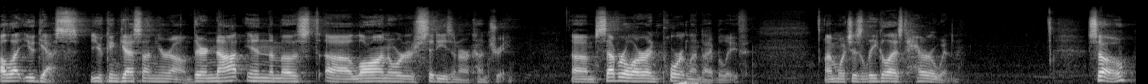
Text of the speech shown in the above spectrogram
I'll let you guess. You can guess on your own. They're not in the most uh, law and order cities in our country. Um, several are in Portland, I believe, um, which has legalized heroin. So,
